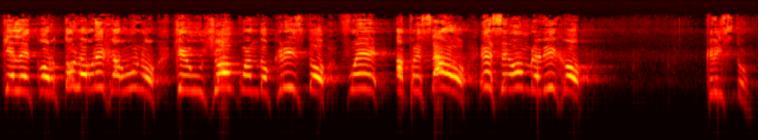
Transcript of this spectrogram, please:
que le cortó la oreja a uno, que huyó cuando Cristo fue apresado. Ese hombre dijo, Cristo,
